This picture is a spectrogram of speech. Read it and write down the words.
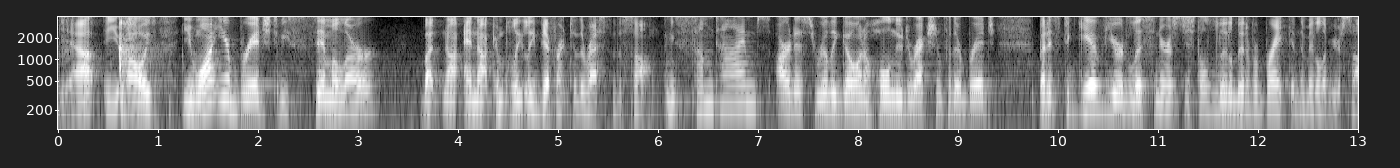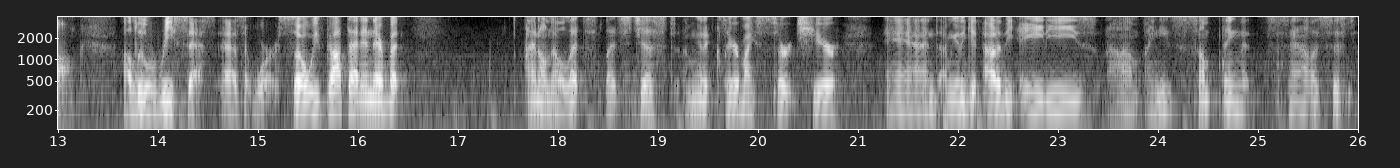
Yeah, you always you want your bridge to be similar, but not and not completely different to the rest of the song. I mean, sometimes artists really go in a whole new direction for their bridge, but it's to give your listeners just a little bit of a break in the middle of your song a little recess, as it were. So we've got that in there, but I don't know. Let's let's just. I'm going to clear my search here, and I'm going to get out of the 80s. Um, I need something that sound. Let's just.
